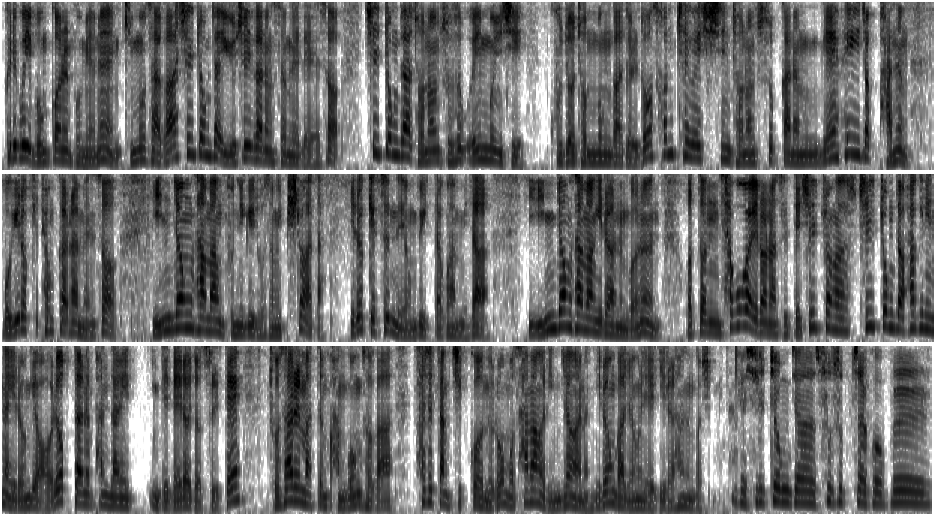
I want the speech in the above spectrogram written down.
그리고 이 문건을 보면은 기무사가 실종자 유실 가능성에 대해서 실종자 전원 수습 의문 시 구조 전문가들도 선체외 시신 전원 수습 가능의 회의적 반응 뭐 이렇게 평가를 하면서 인정 사망 분위기 조성이 필요하다 이렇게 쓴 내용도 있다고 합니다. 이 인정 사망이라는 거는 어떤 사고가 일어났을 때 실종 실종자 확인이나 이런 게 어렵다는 판단이 이제 내려졌을 때 조사를 맡은 관공서가 사실상 직권으로 뭐 사망을 인정하는 이런 과정을 얘기를 하는 것입니다. 그러니까 실종자 수습 작업을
